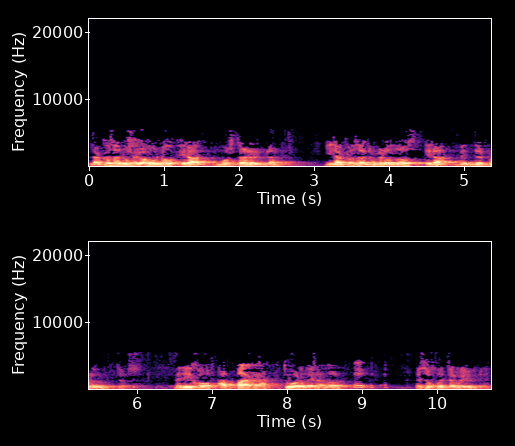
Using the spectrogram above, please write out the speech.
La cosa número uno era mostrar el plan y la cosa número dos era vender productos. Me dijo, apaga tu ordenador. Eso fue terrible.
